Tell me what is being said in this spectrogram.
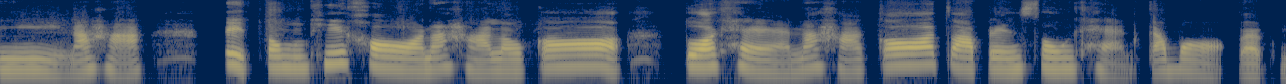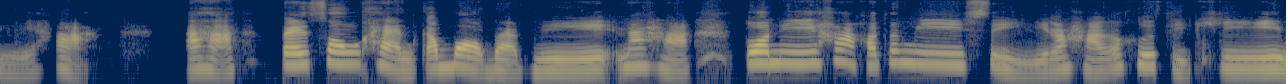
นี่นะคะ ติดตรงที่คอนะคะแล้วก็ตัวแขนนะคะ ก็จะเป็นทรงแขนกระบอกแบบนี้ค่ะนะคะเป็นทรงแขนกระบอกแบบนี้นะคะ ตัวนี้ค่ะเขาจะมีสีนะคะก็คือสีครีม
